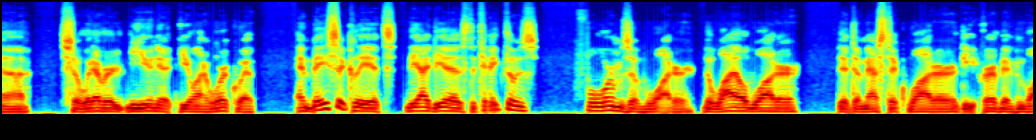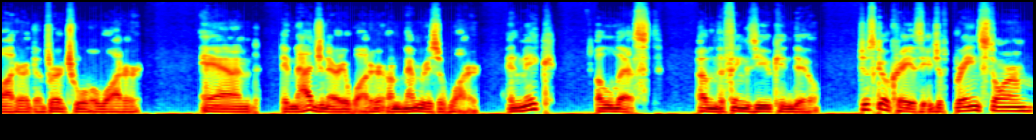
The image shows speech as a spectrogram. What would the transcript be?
Uh, so whatever unit you want to work with, And basically, it's the idea is to take those forms of water, the wild water, the domestic water, the urban water, the virtual water, and imaginary water or memories of water, and make a list of the things you can do. Just go crazy. Just brainstorm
